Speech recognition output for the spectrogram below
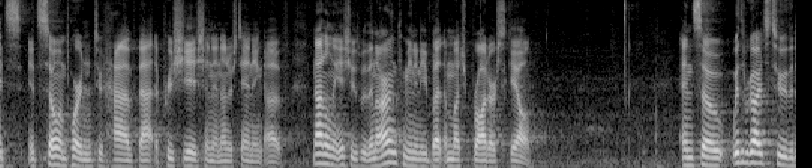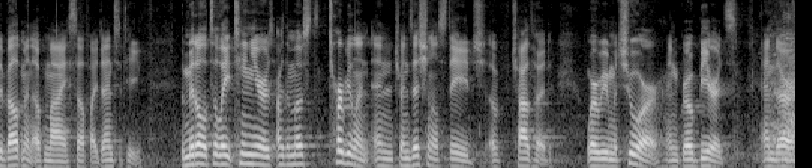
it's, it's so important to have that appreciation and understanding of not only issues within our own community, but a much broader scale. And so, with regards to the development of my self identity, the middle to late teen years are the most turbulent and transitional stage of childhood, where we mature and grow beards and are.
